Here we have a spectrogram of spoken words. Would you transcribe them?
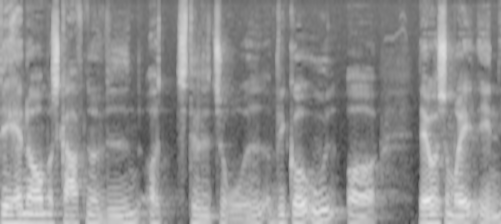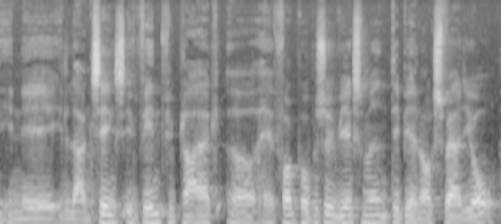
det handler om at skaffe noget viden og stille det til rådighed. Og vi går ud og laver som regel en, en, øh, en lanceringsevent. Vi plejer at have folk på besøg i virksomheden. Det bliver nok svært i år.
